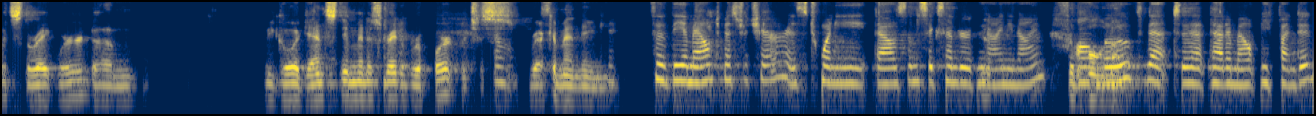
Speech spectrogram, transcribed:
what's the right word? Um, We go against the administrative report, which is Oh. recommending So the amount, Mr. Chair, is twenty-eight thousand six hundred and ninety-nine. for the I'll whole amount. move that, that, that amount be funded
